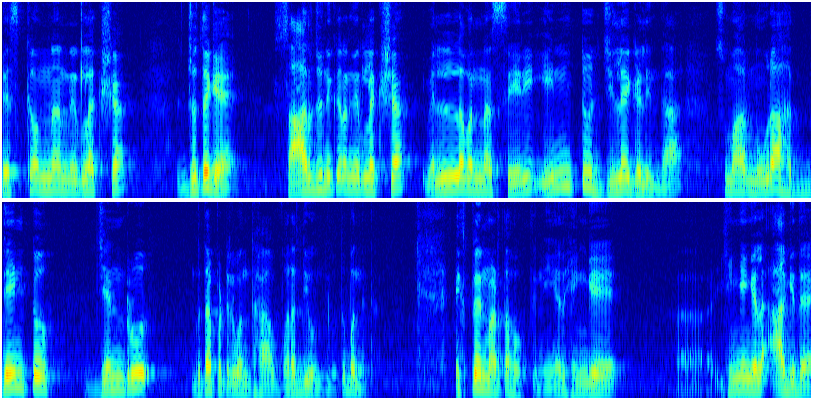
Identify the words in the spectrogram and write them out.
ಬೆಸ್ಕಾಂನ ನಿರ್ಲಕ್ಷ್ಯ, ಜೊತೆಗೆ ಸಾರ್ವಜನಿಕರ ನಿರ್ಲಕ್ಷ್ಯ, ಇವೆಲ್ಲವನ್ನ ಸೇರಿ ಎಂಟು ಜಿಲ್ಲೆಗಳಿಂದ ಸುಮಾರು ನೂರ ಹದಿನೆಂಟು ಜನರು ಮೃತಪಟ್ಟಿರುವಂತಹ ವರದಿ ಒಂದು ಇವತ್ತು ಬಂದಿದೆ. ಎಕ್ಸ್ಪ್ಲೇನ್ ಮಾಡ್ತಾ ಹೋಗ್ತೀನಿ. ಅದು ಹೆಂಗೆ ಹಿಂಗೆಲ್ಲ ಆಗಿದೆ.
